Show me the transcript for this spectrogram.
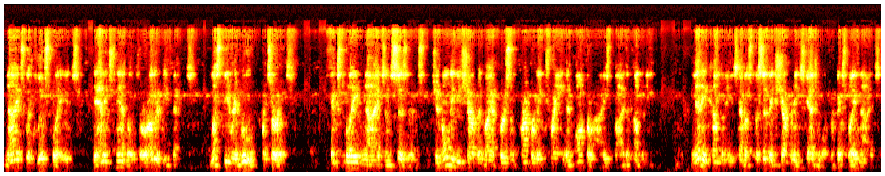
Knives with loose blades, damaged handles, or other defects must be removed from service. Fixed blade knives and scissors should only be sharpened by a person properly trained and authorized by the company. Many companies have a specific sharpening schedule for fixed blade knives.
